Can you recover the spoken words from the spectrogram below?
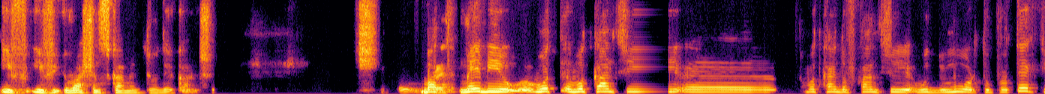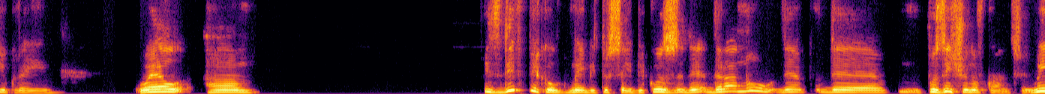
if if Russians come into the country. But maybe what what country uh, what kind of country would be more to protect Ukraine? Well, um, it's difficult maybe to say because the, there are no the, the position of country. We,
